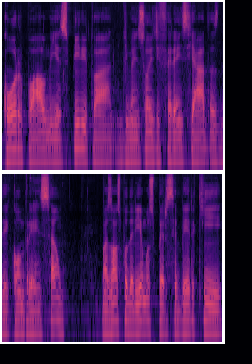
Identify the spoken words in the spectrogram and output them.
corpo, alma e espírito, há dimensões diferenciadas de compreensão, mas nós poderíamos perceber que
